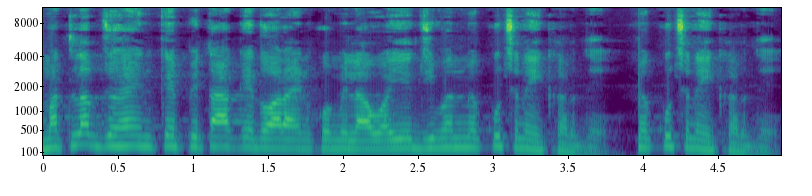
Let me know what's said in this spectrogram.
मतलब जो है इनके पिता के द्वारा इनको मिला हुआ, ये जीवन में कुछ नहीं कर दे, में कुछ नहीं कर दे।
